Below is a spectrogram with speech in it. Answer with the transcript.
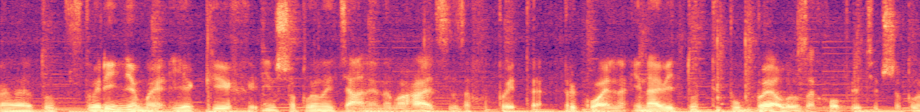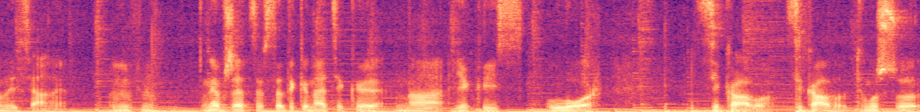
е, тут створіннями, яких іншопланетяни намагаються захопити. Прикольно. І навіть тут, типу, Белу захоплюють іншопланетяни. Угу. Невже це все-таки натяки на якийсь лор? Цікаво, цікаво, тому що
